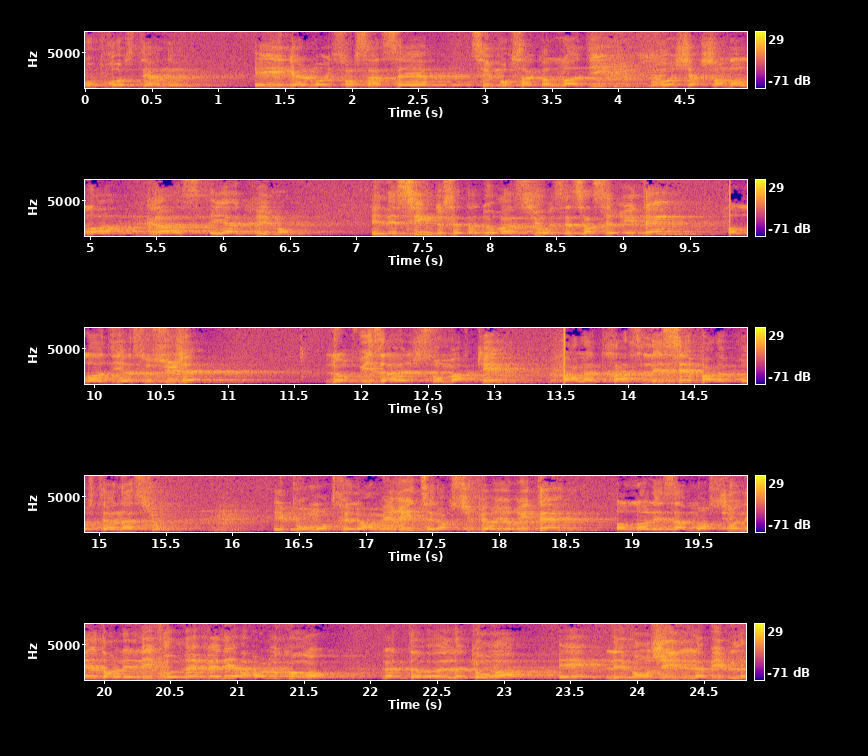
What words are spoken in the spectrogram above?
ou prosternés. Et également ils sont sincères. C'est pour ça qu'Allah dit recherchant d'Allah grâce et agrément. Et les signes de cette adoration et cette sincérité, Allah dit à ce sujet leurs visages sont marqués par la trace laissée par la prosternation. Et pour montrer leur mérite et leur supériorité, Allah les a mentionnés dans les livres révélés avant le Coran, la, euh, Torah et l'Évangile, la Bible.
